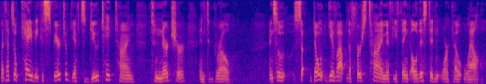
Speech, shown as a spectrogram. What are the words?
But that's okay because spiritual gifts do take time to nurture and to grow. And so, so, don't give up the first time if you think, oh, this didn't work out well.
